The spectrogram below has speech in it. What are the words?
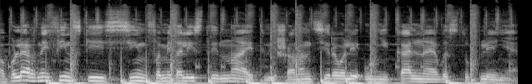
Популярные финские симфометаллисты Nightwish анонсировали уникальное выступление,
